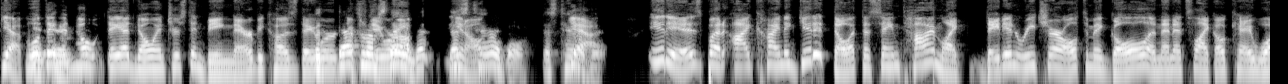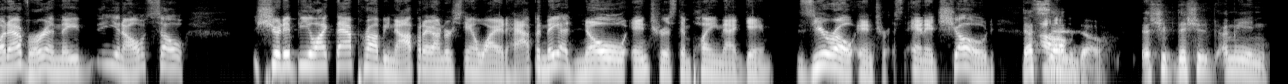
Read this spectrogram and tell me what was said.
Yeah, well, and, they had no they had no interest in being there because they were. That's what I'm saying. That, that's you know, terrible. That's terrible. It is, but I kind of get it though at the same time. Like they didn't reach their ultimate goal, and then it's like, okay, whatever. And they, you know, so should it be like that? Probably not, but I understand why it happened. They had no interest in playing that game, zero interest, and it showed. That's sad um, though. That should, they should, I mean,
